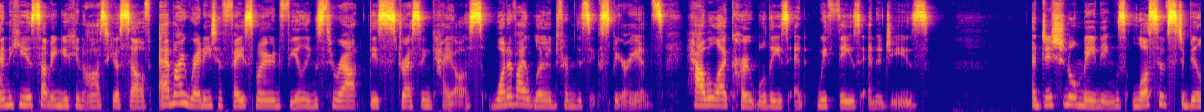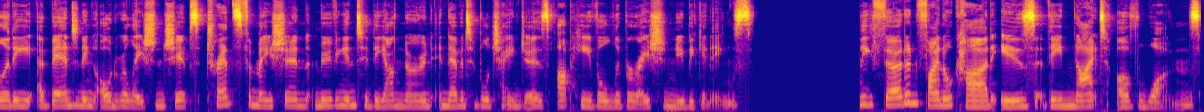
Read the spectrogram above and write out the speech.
And here's something you can ask yourself Am I ready to face my own feelings throughout this stress and chaos? What have I learned from this experience? How will I cope with these, with these energies? Additional meanings loss of stability, abandoning old relationships, transformation, moving into the unknown, inevitable changes, upheaval, liberation, new beginnings. The third and final card is the Knight of Wands.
